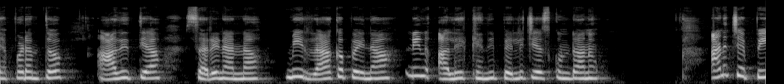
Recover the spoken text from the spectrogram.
చెప్పడంతో ఆదిత్య సరేనన్నా మీరు రాకపోయినా నేను అలేఖ్యని పెళ్ళి చేసుకుంటాను అని చెప్పి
